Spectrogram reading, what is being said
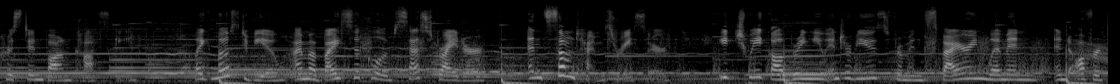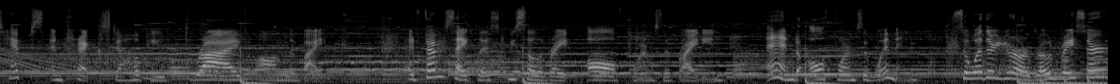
Kristen Bonkoski. Like most of you, I'm a bicycle obsessed rider and sometimes racer. Each week, I'll bring you interviews from inspiring women and offer tips and tricks to help you thrive on the bike. At Femme Cyclist, we celebrate all forms of riding and all forms of women. So whether you're a road racer,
